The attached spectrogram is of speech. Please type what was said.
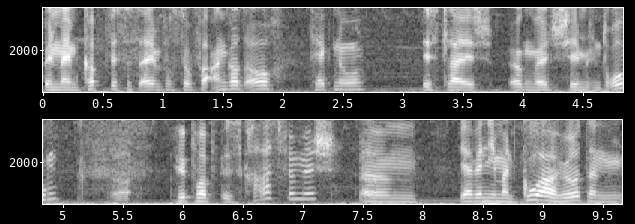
in meinem Kopf ist es einfach so verankert auch. Techno ist gleich irgendwelche chemischen Drogen. Ja. Hip-Hop ist krass für mich. Ja. Ähm, ja, wenn jemand Goa hört, dann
